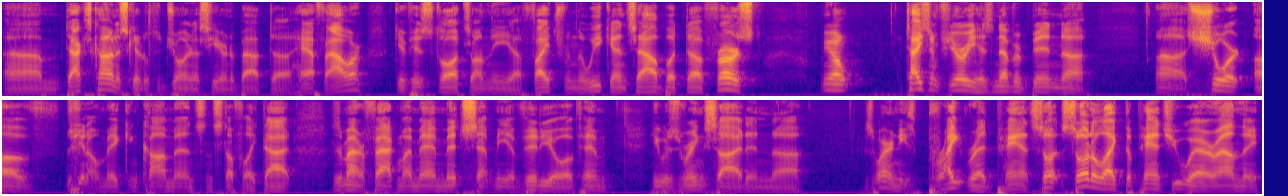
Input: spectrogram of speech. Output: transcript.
Um, Dax Khan is scheduled to join us here in about uh, half hour, give his thoughts on the uh, fights from the weekend, Sal. But uh, first, you know, Tyson Fury has never been uh, short of you know making comments and stuff like that. As a matter of fact, my man Mitch sent me a video of him. He was ringside and uh, he was wearing these bright red pants, so, sort of like the pants you wear around the.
